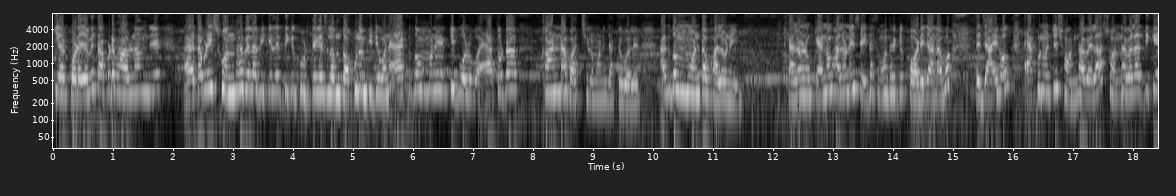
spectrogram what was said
কি আর করা যাবে? তারপরে ভাবলাম যে তারপরে এই সন্ধ্যাবেলা বিকেলের দিকে ঘুরতে গেছিলাম তখনও ভিডিও মানে একদম মানে কি বলব, এতটা কান্না পাচ্ছিল মানে যাকে বলে, একদম মনটা ভালো নেই। কেন কেন ভালো নেই সেইটা তোমাদেরকে পরে জানাব। তো যাই হোক, এখন হচ্ছে সন্ধ্যাবেলা। সন্ধ্যাবেলার দিকে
